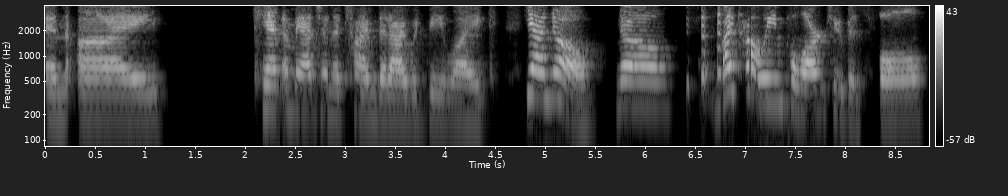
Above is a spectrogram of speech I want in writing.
And I can't imagine a time that I would be like, yeah, no, no, my Colleen Pelar tube is full.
